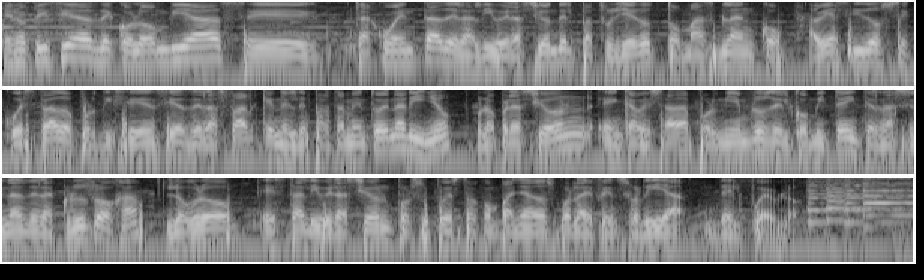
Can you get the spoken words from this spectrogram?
En noticias de Colombia se da cuenta de la liberación del patrullero Tomás Blanco. Había sido secuestrado por disidencias de las FARC en el departamento de Nariño. Una operación encabezada por miembros del Comité Internacional de la Cruz Roja logró esta liberación, por supuesto, acompañados por la Defensoría del Pueblo.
